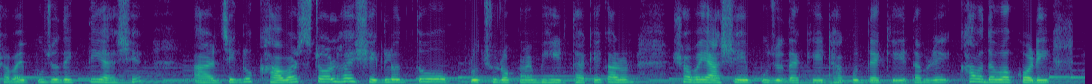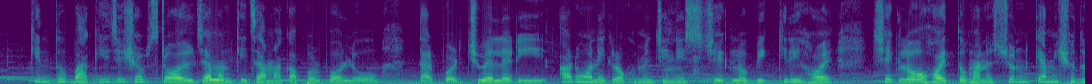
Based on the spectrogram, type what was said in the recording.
সবাই পুজো দেখতেই আসে। আর যেগুলো খাওয়ার স্টল হয় সেগুলো তো প্রচুর রকমের ভিড় থাকে। কারণ সবাই আসে, পুজো দেখে, ঠাকুর দেখে, তারপরে খাওয়া দাওয়া করে। কিন্তু বাকি যেসব স্টল, যেমন কি জামা কাপড় বলো, তারপর জুয়েলারি আরও অনেক রকমের জিনিস যেগুলো বিক্রি হয়, সেগুলো হয়তো মানুষজনকে আমি শুধু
